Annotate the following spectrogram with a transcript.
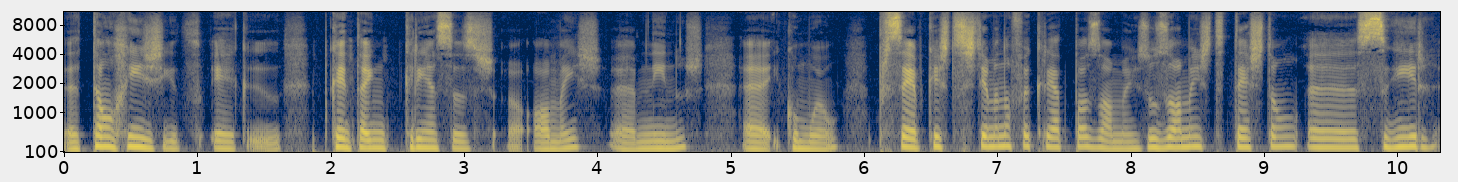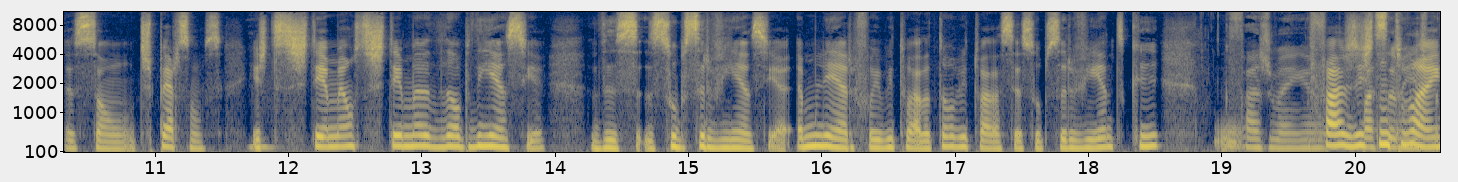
é, é tão rígido, é, quem tem crianças, homens, uh, meninos, uh, como eu, percebe que este sistema não foi criado para os homens. Os homens detestam uh, seguir, são, dispersam-se. Este sistema é um sistema de obediência, de subserviência. A mulher foi habituada, tão habituada a ser subserviente que, faz, bem, faz isto muito bem.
